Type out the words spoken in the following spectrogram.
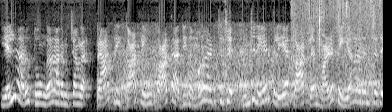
எல்லாரும் தூங்க ஆரம்பிச்சாங்க. ராத்திரி காட்டையும் காத்து அதிகமா அடிச்சிச்சு. கொஞ்ச நேரத்திலேயே காட்டுல மழை பெய்ய ஆரம்பிச்சது.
